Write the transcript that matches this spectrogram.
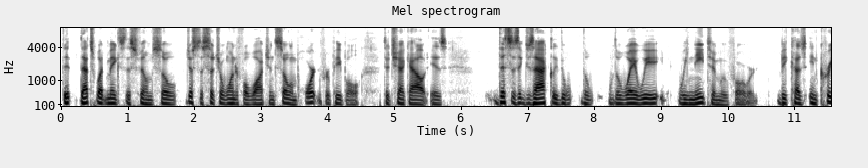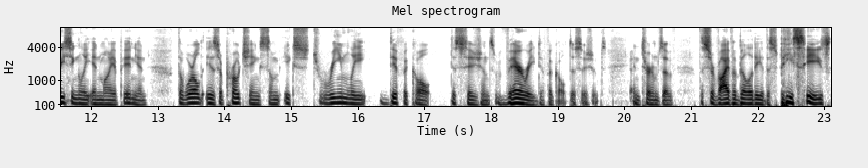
th- that's what makes this film so just a, such a wonderful watch and so important for people to check out is this is exactly the, the the way we we need to move forward because increasingly in my opinion the world is approaching some extremely difficult decisions very difficult decisions in terms of the survivability of the species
